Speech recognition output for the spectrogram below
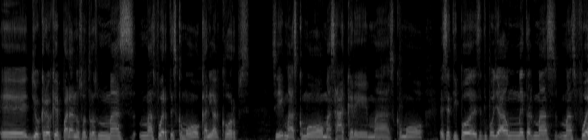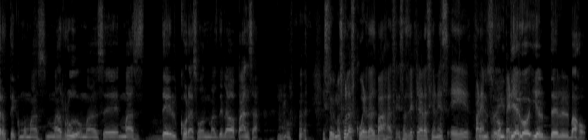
Eh, yo creo que para nosotros más, más fuerte es como Cannibal Corpse, ¿sí? Más como Masacre, más como ese tipo, ese tipo ya un metal más, más fuerte, como más, más rudo, más, eh, más del corazón, más de la panza. Estuvimos con las cuerdas bajas, esas declaraciones eh, para Soy romper. Diego y el del bajo.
